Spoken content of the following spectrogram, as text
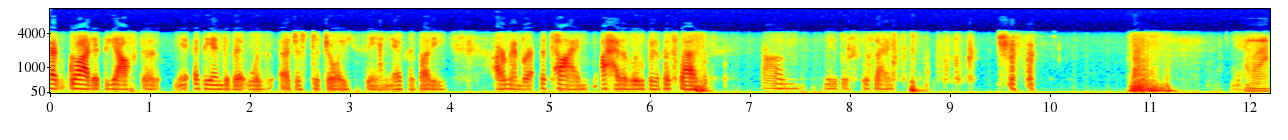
at, right at the after at the end of it was uh, just a joy seeing everybody. I remember at the time I had a little bit of a spaz. Um, needless to say. Right.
